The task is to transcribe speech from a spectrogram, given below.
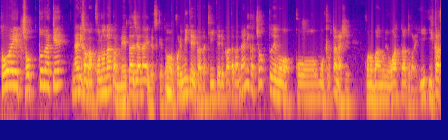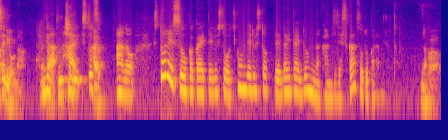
とはいえちょっとだけ何かまあこの中のネタじゃないですけど、うんこれ見てる方聞いてる方が何かちょっとでもこうもう極端なしこの番組終わった後からい活かせるようななんじゃあ、かプチはい、一つ、はいあの、ストレスを抱えている人、落ち込んでいる人って大体どんな感じですか？外から見ると。なんか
